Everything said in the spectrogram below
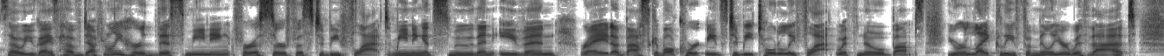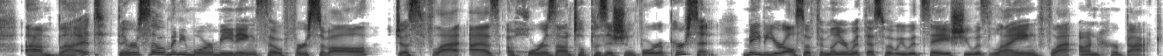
So you guys have definitely heard this meaning for a surface to be flat, meaning it's smooth and even, right? A basketball court needs to be totally flat with no bumps. You're likely familiar with that. Um, but there are so many more meanings. So first of all, just flat as a horizontal position for a person. Maybe you're also familiar with this, but we would say she was lying flat on her back.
